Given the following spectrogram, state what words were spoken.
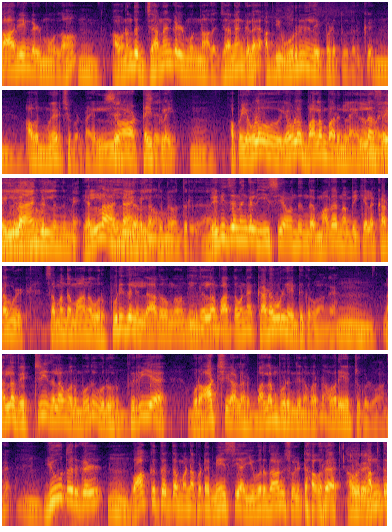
காரியங்கள் மூலம் அவன் வந்து ஜனங்கள் முன்னால ஜனங்களை அப்படி ஒருநிலைப்படுத்துவதற்கு அவன் முயற்சி பண்றான். எல்லா டைப்லையும் அப்ப எவ்வளவு எவ்வளவு பலம் பாருங்களேன் எல்லா எல்லா ஆங்கிள் இருந்துமே எல்லா ஆங்கிள் இருந்தும். வந்துருது. வெகுஜனங்கள் ஈஸியா வந்து இந்த மத நம்பிக்கையில கடவுள் சம்பந்தமான ஒரு புரிதல் இல்லாதவங்க வந்து இதெல்லாம் பார்த்த உடனே கடவுள் ஏத்துக்குருவாங்க. நல்ல வெற்றி இதெல்லாம் வரும்போது ஒரு ஒரு பெரிய ஒரு ஆட்சியாளர் பலம் பொருந்தினவர்னு அவரை ஏற்றுக்கொள்வாங்க. யூதர்கள் வாக்குத்தத்தம் பண்ணப்பட்ட மேசியா இவர்தான் சொல்லிட்டு அவரை அந்த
